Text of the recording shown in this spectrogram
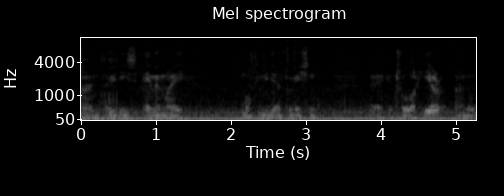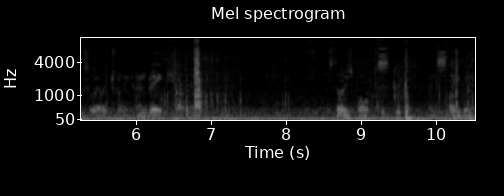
and Audi's MMI multimedia information uh, controller here and also electronic handbrake, storage box and sliding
